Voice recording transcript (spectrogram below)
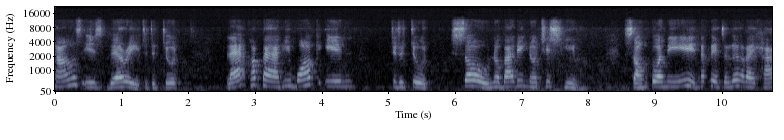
house is very จุดๆและข้อ 8 he walk in จุดๆ so nobody noticed him สองตัวนี้นักเรียนจะเลือกอะไรคะ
